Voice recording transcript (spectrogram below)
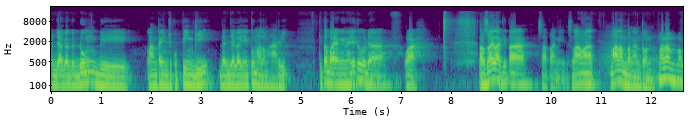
penjaga gedung di lantai yang cukup tinggi dan jaganya itu malam hari. Kita bayangin aja tuh udah wah. Langsung aja lah kita sapa nih. Selamat malam Bang Anton. malam Bang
